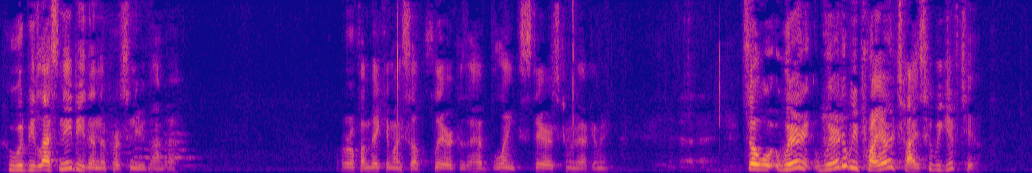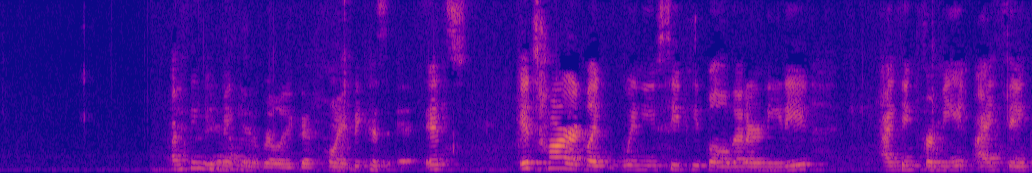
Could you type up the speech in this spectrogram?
who would be less needy than the person in Uganda. I don't know if I'm making myself clear because I have blank stares coming back at me. So where where do we prioritize who we give to? I think you're making a really good point because it's it's hard like when you see people that are needy. I think for me, I think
